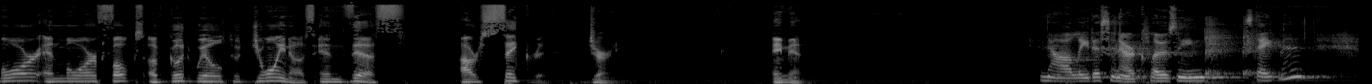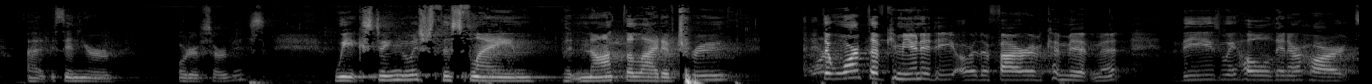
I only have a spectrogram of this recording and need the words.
more and more folks of goodwill to join us in this, our sacred journey. Amen. Now I'll lead us in our closing statement. Uh, it's in your order of service. We extinguish this flame, but not the light of truth. The warmth of community or the fire of commitment. These we hold in our hearts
